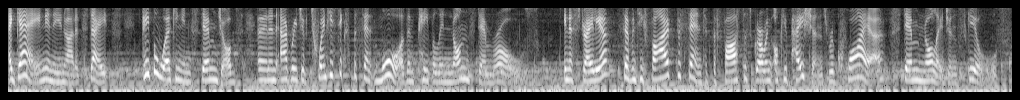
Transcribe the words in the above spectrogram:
Again, in the United States, people working in STEM jobs earn an average of 26% more than people in non-STEM roles. In Australia, 75% of the fastest growing occupations require STEM knowledge and skills.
